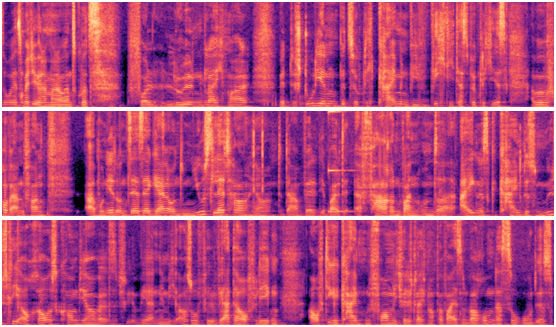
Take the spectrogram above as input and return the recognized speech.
So, jetzt möchte ich euch mal ganz kurz voll lullen gleich mal mit Studien bezüglich Keimen, wie wichtig das wirklich ist. Aber bevor wir anfangen, abonniert uns sehr, sehr gerne unseren Newsletter. Ja, da werdet ihr bald erfahren, wann unser eigenes gekeimtes Müsli auch rauskommt. Ja, weil wir nämlich auch so viel Wert darauf legen, auf die gekeimten Formen. Ich werde euch gleich noch beweisen, warum das so gut ist.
